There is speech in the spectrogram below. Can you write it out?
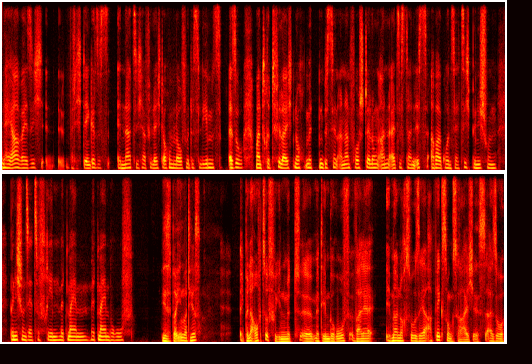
Naja, weil ich, weil ich denke, das ändert sich ja vielleicht auch im Laufe des Lebens. Also man tritt vielleicht noch mit ein bisschen anderen Vorstellungen an, als es dann ist. Aber grundsätzlich bin ich schon, bin ich schon sehr zufrieden mit meinem, mit meinem Beruf. Wie ist es bei Ihnen, Matthias? Ich bin auch zufrieden mit, äh, mit dem Beruf, weil er immer noch so sehr abwechslungsreich ist. Also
